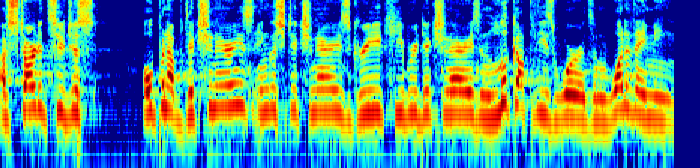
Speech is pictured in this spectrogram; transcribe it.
I've started to just open up dictionaries, English dictionaries, Greek, Hebrew dictionaries, and look up these words and what do they mean?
